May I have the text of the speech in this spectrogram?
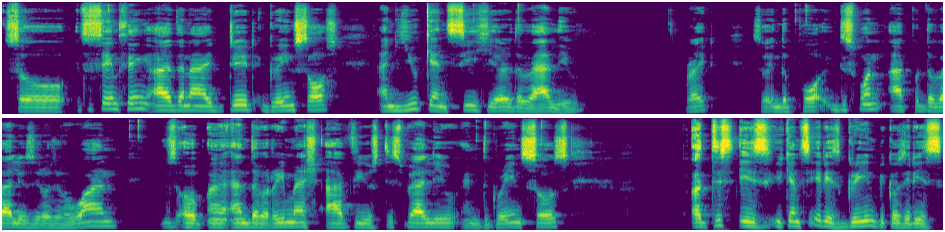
so it's the same thing. I, then I did grain source and you can see here the value right? So in the this one i put the value 001 so, uh, and the remesh i've used this value and the grain source. Uh, this is you can see it is green because it is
